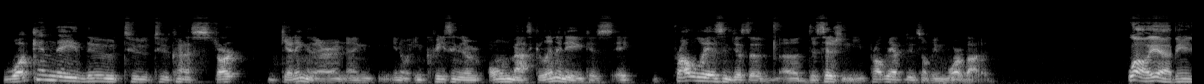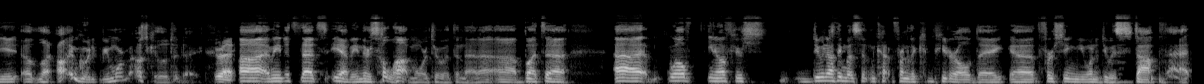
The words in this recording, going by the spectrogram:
What can they do to to kind of start getting there and, and you know, increasing their own masculinity? Because it probably isn't just a, a decision. You probably have to do something more about it. Well, yeah, I mean, you, uh, I'm going to be more masculine today. Right. Uh, I mean, it's that's yeah. I mean, there's a lot more to it than that. Uh, uh, but uh, uh, well, you know, if you're doing nothing but sitting in front of the computer all day, uh, the first thing you want to do is stop that.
